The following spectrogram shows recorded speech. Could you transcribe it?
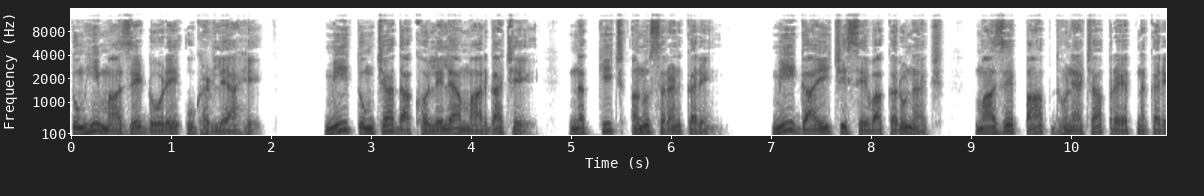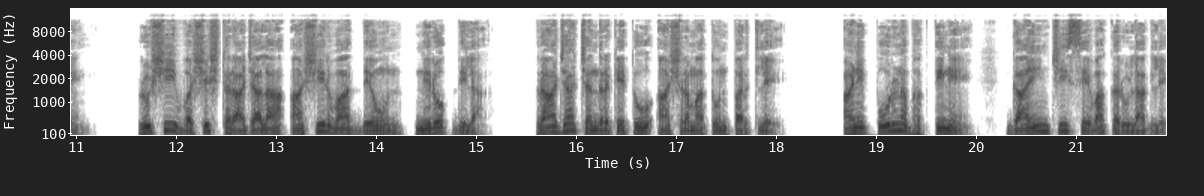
तुम्ही माझे डोळे उघडले आहेत मी तुमच्या दाखवलेल्या मार्गाचे नक्कीच अनुसरण करेन. मी गायीची सेवा करूनच माझे पाप धुण्याचा प्रयत्न करेन. ऋषी वशिष्ठ राजाला आशीर्वाद देऊन निरोप दिला. राजा चंद्रकेतू आश्रमातून परतले आणि पूर्ण भक्तीने गायींची सेवा करू लागले.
